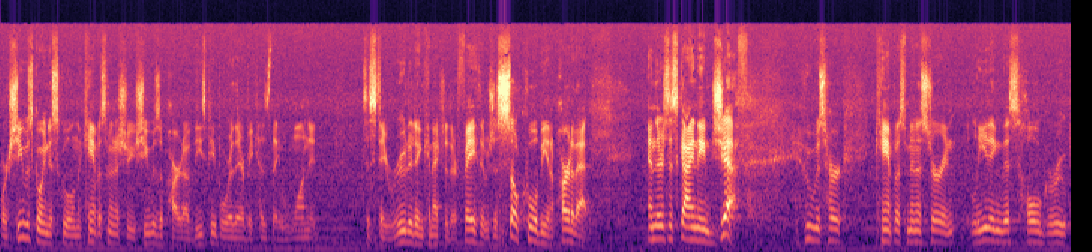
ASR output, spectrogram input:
where she was going to school in the campus ministry she was a part of, these people were there because they wanted to stay rooted and connected to their faith. It was just so cool being a part of that. And there's this guy named Jeff who was her campus minister and leading this whole group.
